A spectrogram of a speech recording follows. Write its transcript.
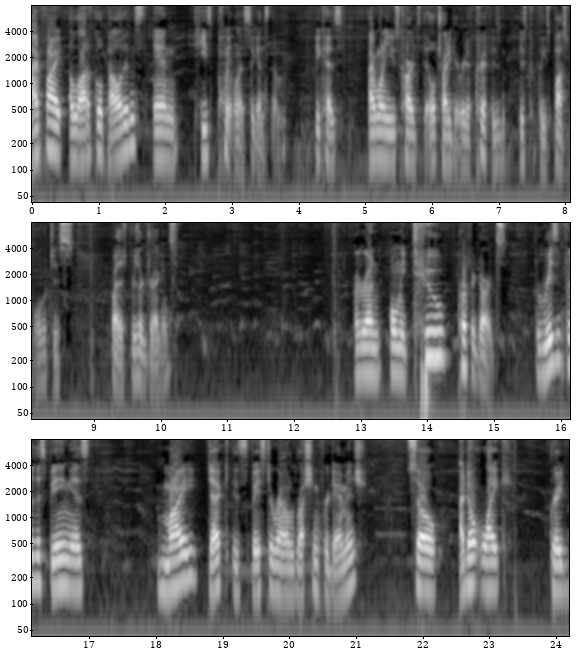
I fight a lot of gold paladins, and he's pointless against them because I want to use cards that will try to get rid of Kriff as, as quickly as possible, which is why there's Berserk Dragons. I run only two perfect guards. The reason for this being is my deck is based around rushing for damage, so I don't like grade.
